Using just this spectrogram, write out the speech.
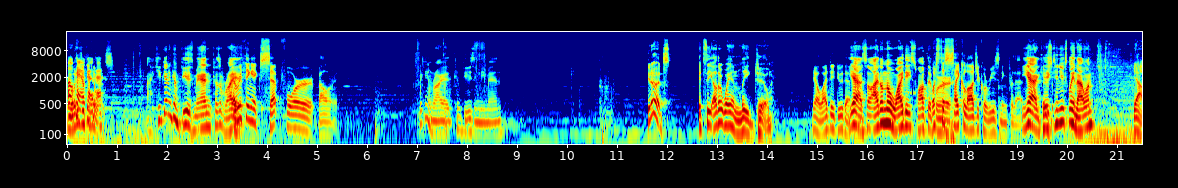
Wait, what did Okay, you okay, think okay. it was? I keep getting confused, man, because of Riot. Everything except for Valorant. Freaking Riot, confusing me, man. You know, it's it's the other way in League too. Yeah, why'd they do that? Yeah, man? so I don't know why they swapped it What's for. the psychological reasoning for that? Yeah, can, There's- can you explain that one? Yeah.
